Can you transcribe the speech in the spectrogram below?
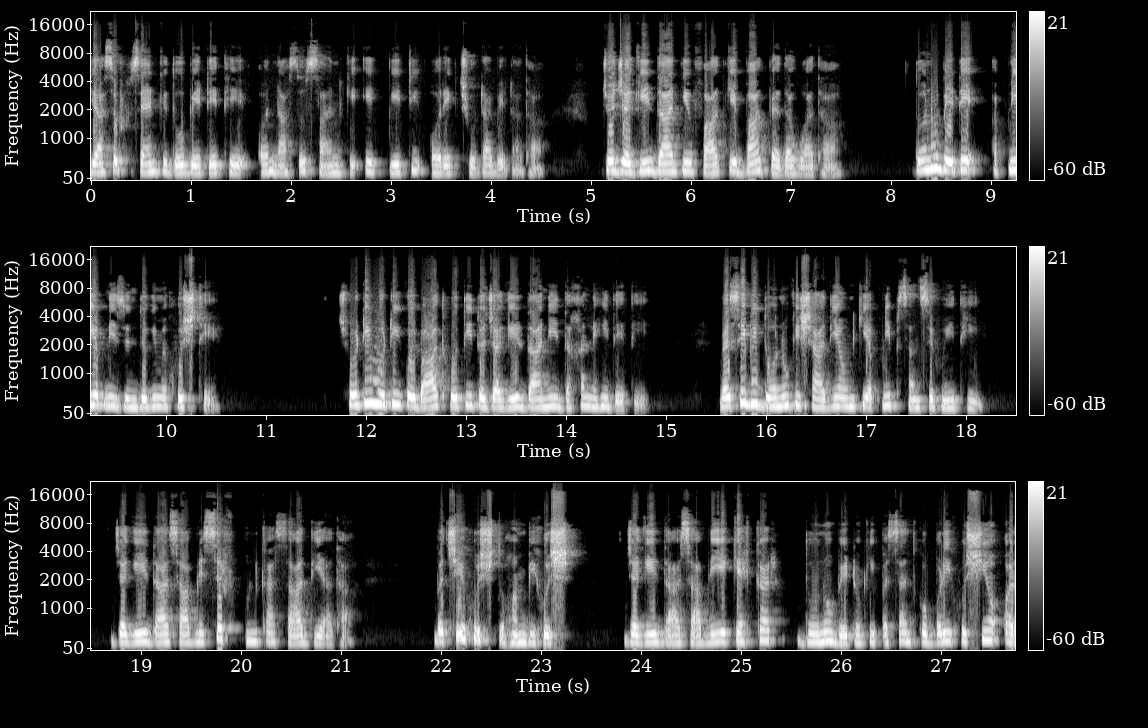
یاسر حسین کے دو بیٹے تھے اور ناصر سان کے ایک بیٹی اور ایک چھوٹا بیٹا تھا، جو جاگیردار کی وفات کے بعد پیدا ہوا تھا۔ دونوں بیٹے اپنی اپنی زندگی میں خوش تھے۔ چھوٹی موٹی کوئی بات ہوتی تو جاگیردانی دخل نہیں دیتی۔ ویسے بھی دونوں کی شادیاں ان کی اپنی پسند سے ہوئی تھی جاگیردار صاحب نے صرف ان کا ساتھ دیا تھا۔ بچے خوش تو ہم بھی خوش۔ جاگیردار صاحب نے یہ کہہ کر دونوں بیٹوں کی پسند کو بڑی خوشیوں اور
